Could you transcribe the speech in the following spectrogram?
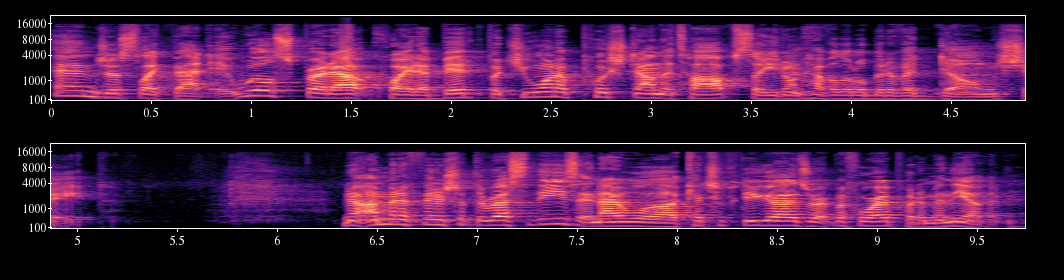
And just like that, it will spread out quite a bit, but you wanna push down the top so you don't have a little bit of a dome shape. Now I'm gonna finish up the rest of these and I will uh, catch up with you guys right before I put them in the oven.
